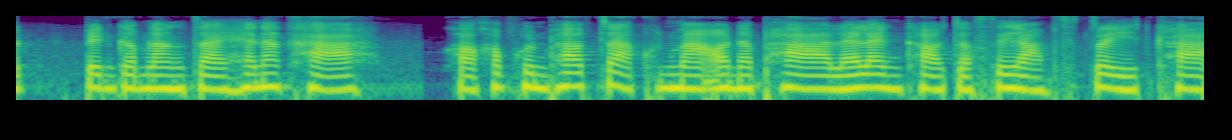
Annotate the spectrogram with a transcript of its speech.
ด เป็นกำลังใจให้นะคะ ขอขอบคุณภาพจากคุณมาอนภาและแหล่งข่าวจากสยามสตรีทค่ะ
